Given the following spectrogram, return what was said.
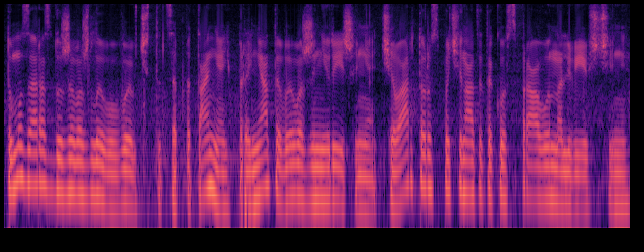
Тому зараз дуже важливо вивчити це питання і прийняти виважені рішення, чи варто розпочинати таку справу на Львівщині.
